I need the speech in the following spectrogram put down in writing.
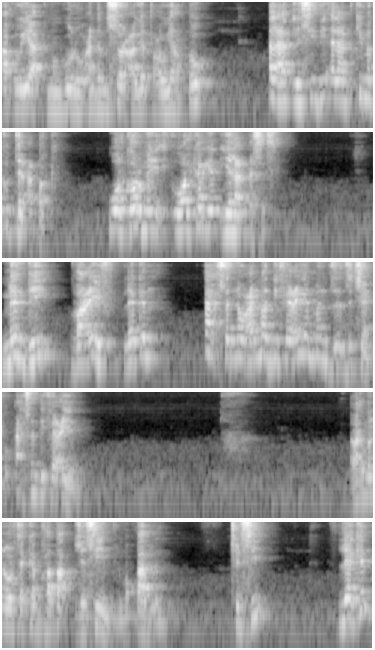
أقوياء كما نقولوا عندهم السرعة ويطلعوا ويهبطوا. ألعب يا سيدي ألعب كما كنت تلعب برك. والكور والكر يلعب أساسي. مندي ضعيف لكن أحسن نوعا ما دفاعيا من زيتشينكو. أحسن دفاعيا. رغم أنه ارتكب خطأ جسيم في المقابله تشيلسي لكن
